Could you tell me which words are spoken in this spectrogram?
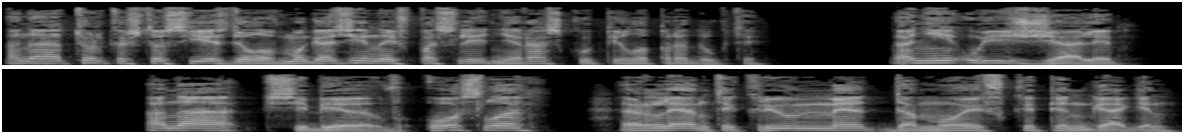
Она только что съездила в магазин и в последний раз купила продукты. Они уезжали. Она к себе в Осло, Эрленд и Крюмме домой в Копенгаген.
